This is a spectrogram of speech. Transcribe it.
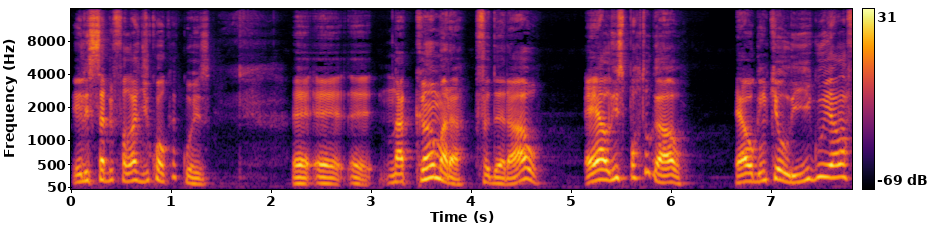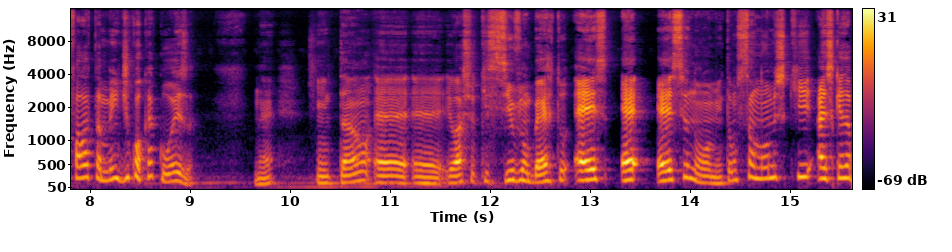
Ele sabe falar de qualquer coisa. É, é, é, na Câmara Federal é Alice Portugal. É alguém que eu ligo e ela fala também de qualquer coisa, né? Então, é, é, eu acho que Silvio Humberto é, é, é esse nome. Então, são nomes que a esquerda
